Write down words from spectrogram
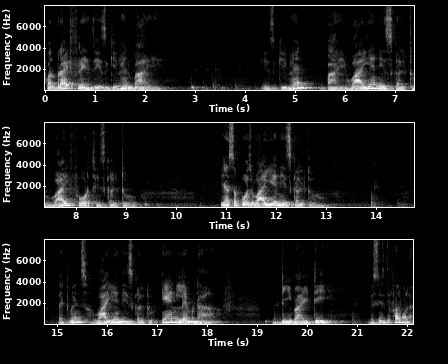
for bright friends is given by is given by Y N is equal to Y fourth is equal to yeah suppose Y N is equal to that means yn is equal to n lambda d by d. This is the formula.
